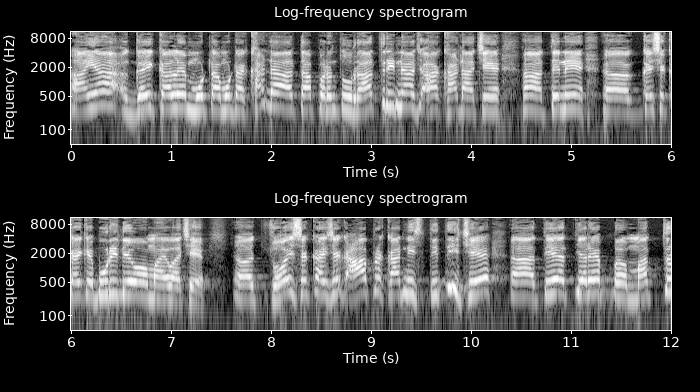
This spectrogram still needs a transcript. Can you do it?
અહીંયા ગઈકાલે મોટા મોટા ખાડા હતા પરંતુ રાત્રિના જ આ ખાડા છે તેને કહી શકાય કે બૂરી દેવામાં આવ્યા છે. જોઈ શકાય છે કે આ પ્રકારની સ્થિતિ છે તે અત્યારે માત્ર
